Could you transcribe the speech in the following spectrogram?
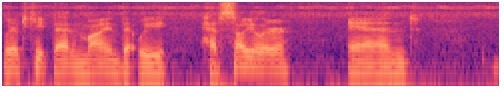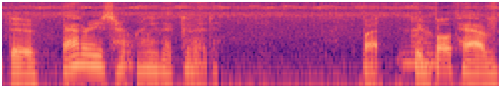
We have to keep that in mind that we have cellular, and the batteries aren't really that good. But we both have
